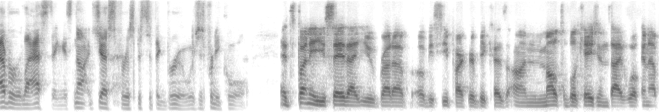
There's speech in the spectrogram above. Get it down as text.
everlasting. It's not just for a specific brew, which is pretty cool. It's funny you say that you brought up OBC Parker because on multiple occasions I've woken up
